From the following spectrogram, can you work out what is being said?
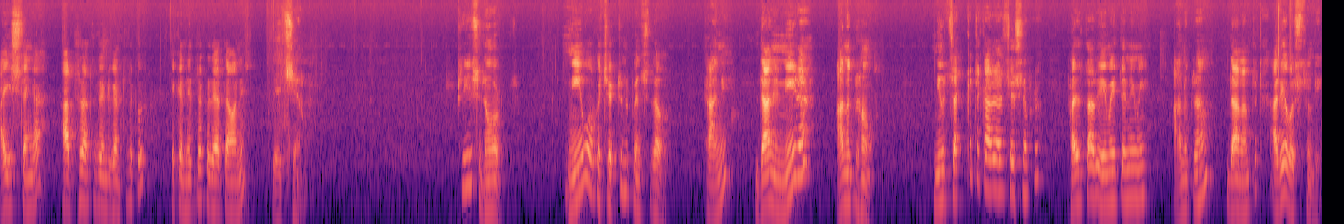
అయిష్టంగా అర్ధరాత్రి రెండు గంటలకు ఇక నిద్రకు చేద్దామని లేచాను ప్లీజ్ నోట్ నీవు ఒక చెట్టును పెంచుతావు కానీ దాని నీడ అనుగ్రహం. నీవు చక్కటి కార్యాలు చేసినప్పుడు ఫలితాలు ఏమైతేనేమి? అనుగ్రహం దానంతట అదే వస్తుంది.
